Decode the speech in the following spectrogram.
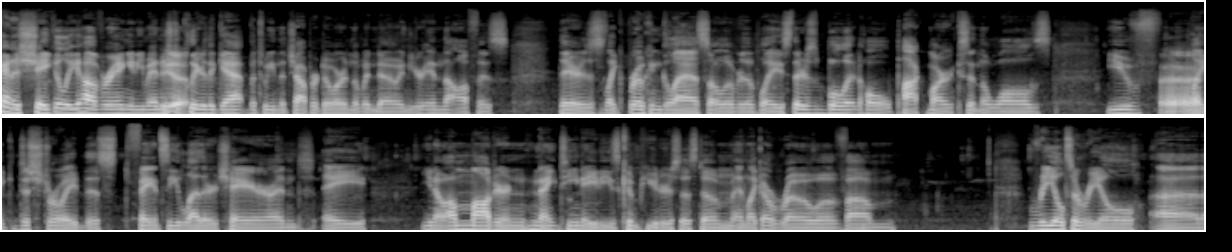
kind of shakily hovering and you manage Yeah. to clear the gap between the chopper door and the window and you're in the office. There's like broken glass all over the place. There's bullet hole pock marks in the walls. You've Uh. like destroyed this fancy leather chair and a you know a modern 1980s computer system and like a row of um reel to reel uh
